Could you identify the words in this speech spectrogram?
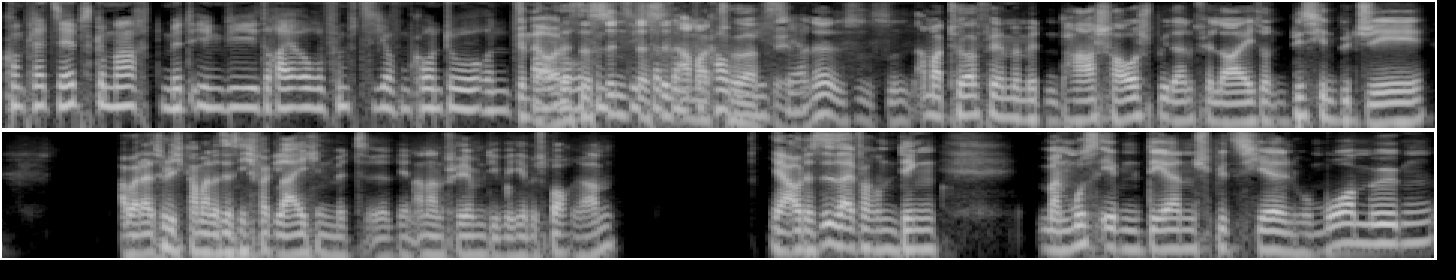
komplett selbst gemacht mit irgendwie 3,50 Euro auf dem Konto und Genau, das, das sind, das sind Amateurfilme, ja. ne? Das sind Amateurfilme mit ein paar Schauspielern vielleicht und ein bisschen Budget. Aber natürlich kann man das jetzt nicht vergleichen mit äh, den anderen Filmen, die wir hier besprochen haben. Ja, und das ist einfach ein Ding, man muss eben deren speziellen Humor mögen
